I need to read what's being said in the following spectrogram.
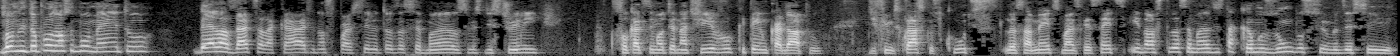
Vamos então para o nosso momento. Belas Artes à la carte, nosso parceiro de todas as semanas, o serviço de streaming focado em cinema alternativo, que tem um cardápio de filmes clássicos, cultos, lançamentos mais recentes, e nós toda semana destacamos um dos filmes desse,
